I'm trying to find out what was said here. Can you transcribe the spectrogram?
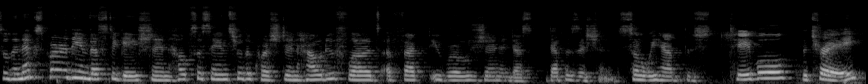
So the next part of the investigation helps us answer the question, how do floods affect erosion and deposition? So we have this table, the tray.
